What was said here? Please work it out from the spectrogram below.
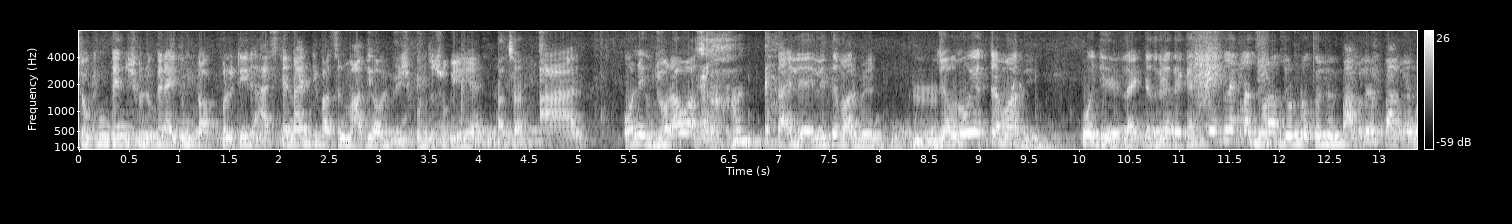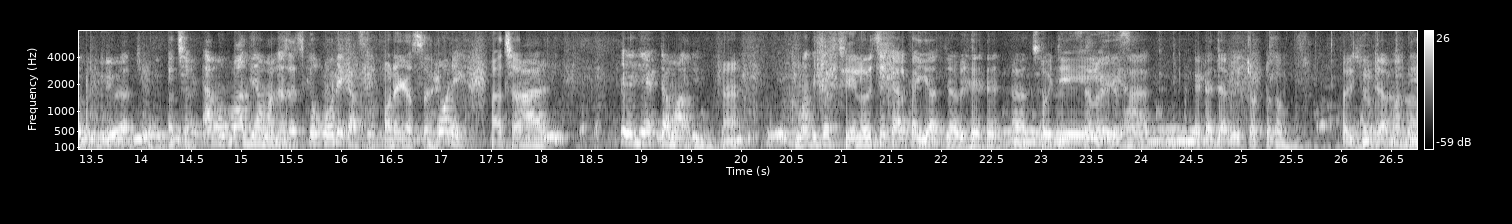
শোকিং থেকে শুরু করে একদম টপ কোয়ালিটির আজকে নাইনটি পার্সেন্ট মাদি হবে বেশি পর্যন্ত শোকিং এ। আচ্ছা। আর অনেক জোড়াও আছে তাইলে নিতে পারবেন। যেমন ওই একটা মাদি। ওই যে লাইটটা ধরে দেখেন এক লাখ লাখ জোড়ার জন্য করলে পাগলের পাগলের মধ্যে ঘুরে বেড়াচ্ছে। আচ্ছা। এমন মাদি আমার কাছে আজকে অনেক আছে। অনেক আছে। অনেক। আচ্ছা। আর এই যে একটা মাদি। হ্যাঁ? মাদিটা সেল হয়েছে কালকা যাবে। আচ্ছা, ওই যে sell হয়ে গেছে। এটা যাবে চট্টগ্রাম। ওই দুইটা মাদি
